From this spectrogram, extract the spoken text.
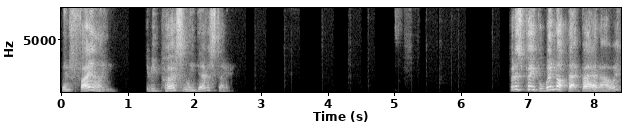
then failing can be personally devastating. But as people, we're not that bad, are we? I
